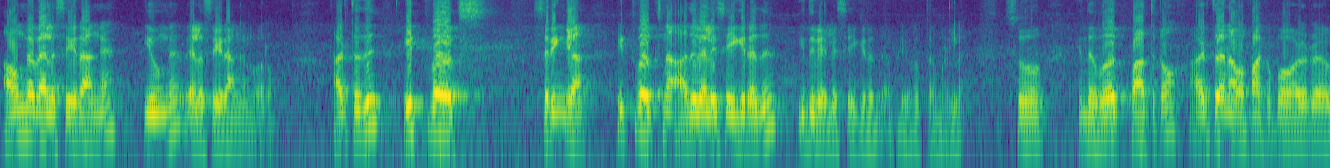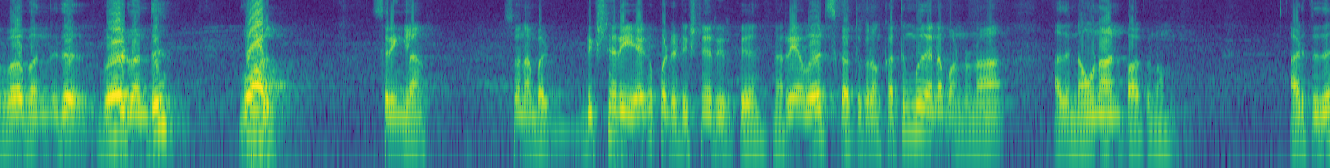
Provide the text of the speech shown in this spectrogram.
அவங்க வேலை செய்கிறாங்க இவங்க வேலை செய்கிறாங்கன்னு வரும். அடுத்தது இட் ஒர்க்ஸ் சரிங்களா? இட் ஒர்க்ஸ்னால் அது வேலை செய்கிறது இது வேலை செய்கிறது அப்படி ஒரு தமிழில். ஸோ இந்த ஒர்க் பார்த்துட்டோம். அடுத்தது நம்ம பார்க்க போகிற வேர்ப் வந்து இது வேர்ட் வந்து வால் சரிங்களா? ஸோ நம்ம டிக்ஷனரி ஏகப்பட்ட டிக்ஷனரி இருக்குது நிறைய வேர்ட்ஸ் கற்றுக்குறோம் கற்றுக்கும்போது என்ன பண்ணணும்னா அது நவுனான்னு பார்க்கணும். அடுத்தது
